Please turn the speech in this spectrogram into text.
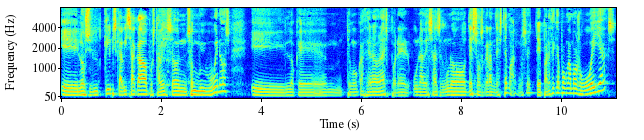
Eh, los clips que habéis sacado pues también son, son muy buenos y lo que mm, tengo que hacer ahora es poner una de esas, uno de esos grandes temas. No sé, ¿te parece que pongamos huellas?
